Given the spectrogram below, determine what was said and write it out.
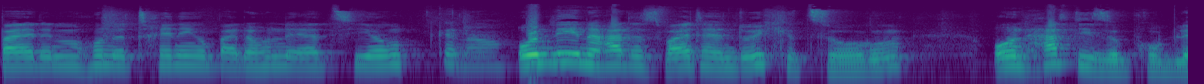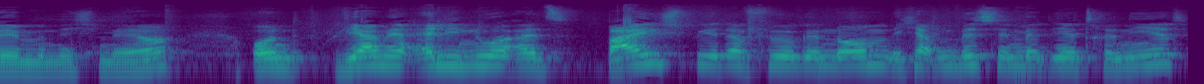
bei dem Hundetraining und bei der Hundeerziehung. Genau. Und Lena hat es weiterhin durchgezogen und hat diese Probleme nicht mehr. Und wir haben ja Ellie nur als Beispiel dafür genommen. Ich habe ein bisschen mit ihr trainiert.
